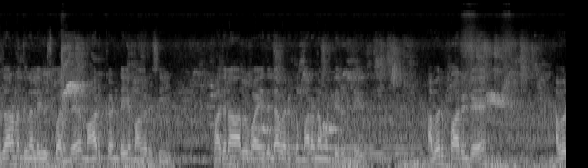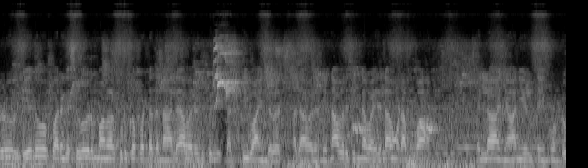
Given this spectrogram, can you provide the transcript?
உதாரணத்துக்கு நல்ல யூஸ் பாருங்கள் மார்க்கண்டேய மகரிஷி பதினாறு வயதில் அவருக்கு மரணம் ஒன்று இருந்து அவர் பாருங்கள் அவர் ஏதோ பாருங்கள் சிவபெருமானால் கொடுக்கப்பட்டதுனால அவருக்கு பெரிய சக்தி வாய்ந்தவர். அதாவது என்னென்னா அவர் சின்ன வயதில் அவங்களோட அப்பா எல்லா ஞானிகள்கிட்டையும் கொண்டு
